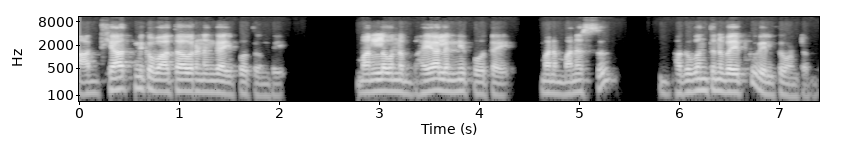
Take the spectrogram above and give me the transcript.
ఆధ్యాత్మిక వాతావరణంగా అయిపోతుంది. మనలో ఉన్న భయాలన్నీ పోతాయి. మన మనస్సు భగవంతుని వైపుకు వెళ్తూ ఉంటుంది.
